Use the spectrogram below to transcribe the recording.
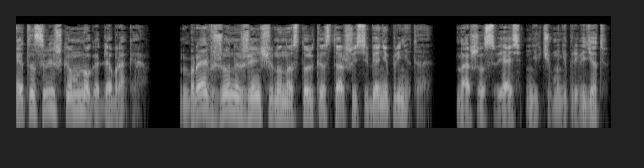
Это слишком много для брака. Брать в жены женщину настолько старше себя не принято. Наша связь ни к чему не приведет.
